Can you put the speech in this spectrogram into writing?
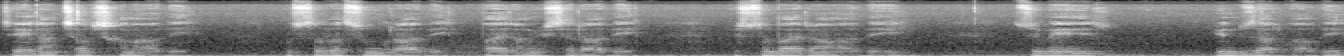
Ceylan Çalışkan abi, Mustafa Sungur abi, Bayram Yüksel abi, Hüsnü Bayram abi, Zübeyir Gündüzalp abi.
